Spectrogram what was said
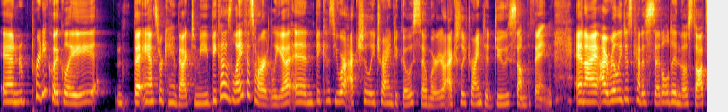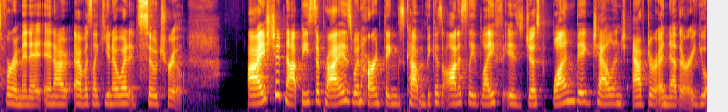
And pretty quickly, the answer came back to me because life is hard, Leah, and because you are actually trying to go somewhere. You're actually trying to do something. And I, I really just kind of settled in those thoughts for a minute. And I, I was like, you know what? It's so true. I should not be surprised when hard things come because honestly, life is just one big challenge after another. You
